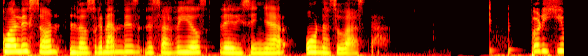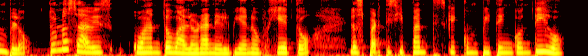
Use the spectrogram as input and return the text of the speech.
cuáles son los grandes desafíos de diseñar una subasta. Por ejemplo, tú no sabes cuánto valoran el bien objeto los participantes que compiten contigo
